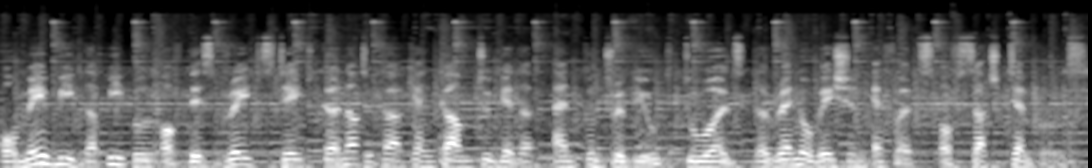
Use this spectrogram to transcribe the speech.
Or maybe the people of this great state Karnataka can come together and contribute towards the renovation efforts of such temples.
